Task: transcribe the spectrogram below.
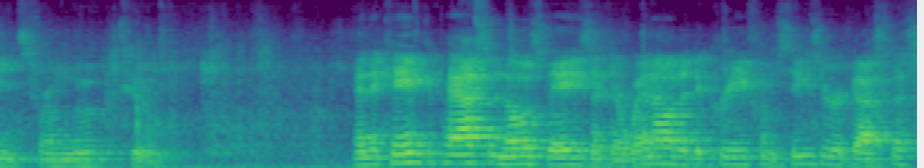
readings from Luke 2. And it came to pass in those days that there went out a decree from Caesar Augustus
